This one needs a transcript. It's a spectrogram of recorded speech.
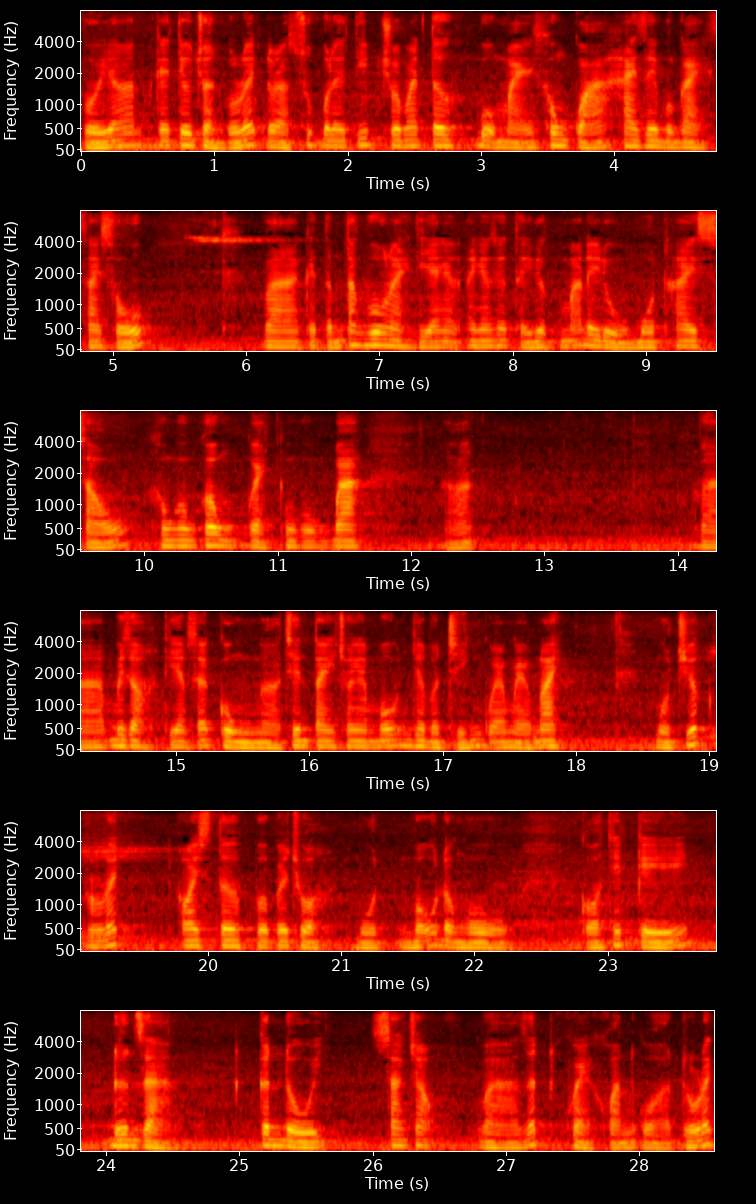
với ờ, cái tiêu chuẩn của Rolex đó là Superlative Chronometer bộ máy không quá 2 giây một ngày sai số và cái tấm tắc vuông này thì anh anh em sẽ thấy được mã đầy đủ. 126000 gạch 003 Đó. và bây giờ thì em sẽ cùng à, trên tay cho anh em mẫu nhân vật chính của em ngày hôm nay. Một chiếc Rolex Oyster Perpetual, một mẫu đồng hồ có thiết kế đơn giản, cân đối, sang trọng và rất khỏe khoắn của Rolex.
